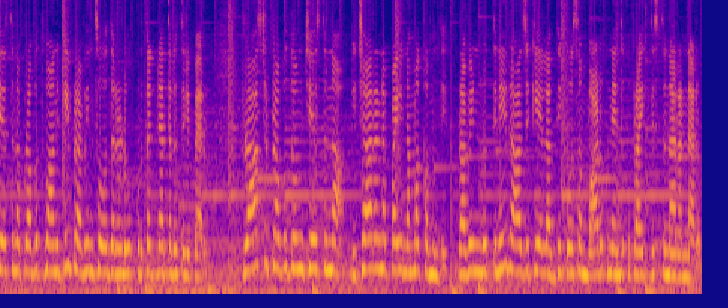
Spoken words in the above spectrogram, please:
చేస్తున్న ప్రభుత్వానికి ప్రవీణ్ సోదరుడు కృతజ్ఞతలు తెలిపారు. రాష్ట్ర ప్రభుత్వం చేస్తున్న విచారణపై నమ్మకం ఉంది. ప్రవీణ్ వృత్తిని రాజకీయ లబ్ధి కోసం వాడుకునేందుకు ప్రయత్నిస్తున్నారన్నారు.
